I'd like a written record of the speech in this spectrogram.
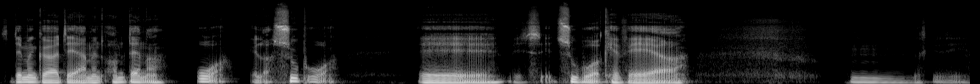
Så det, man gør, det er, at man omdanner ord eller subord. Øh, hvis et subord kan være, hmm, hvad skal vi sige,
